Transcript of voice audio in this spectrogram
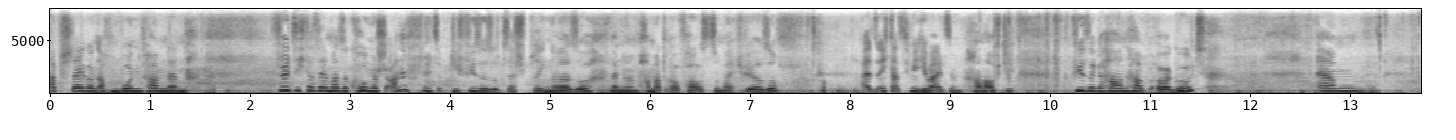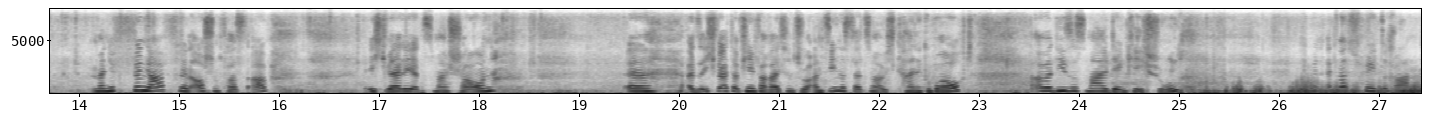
absteige und auf den Boden komme, dann fühlt sich das ja immer so komisch an, als ob die Füße so zerspringen oder so, wenn du mit dem Hammer drauf haust zum Beispiel oder so. Also nicht, dass ich mir jemals mit dem Hammer auf die Füße gehauen habe, aber gut. Ähm, meine Finger frieren auch schon fast ab. Ich werde jetzt mal schauen, äh, also ich werde auf jeden Fall Reithandschuhe anziehen. Das letzte Mal habe ich keine gebraucht. Aber dieses Mal denke ich schon. Ich bin etwas spät dran.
